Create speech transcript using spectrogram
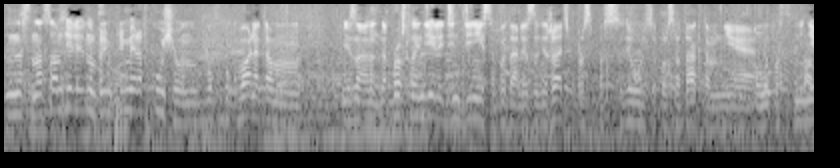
На, на самом деле, ну, при- примеров куча. Он буквально там, не знаю, на, прошлой неделе Ден- Дениса пытались задержать просто посреди улицы просто так, там не, не,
